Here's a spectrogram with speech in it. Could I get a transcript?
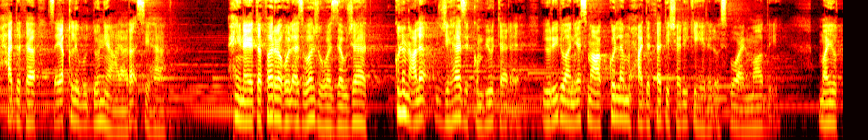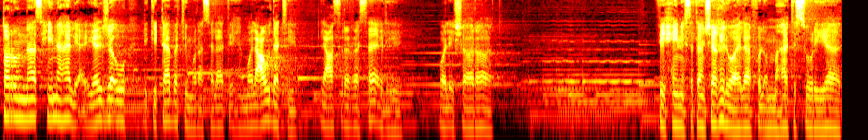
حدث سيقلب الدنيا على رأسها. حين يتفرغ الأزواج والزوجات كل على جهاز كمبيوتر يريد أن يسمع كل محادثات شريكه للأسبوع الماضي. ما يضطر الناس حينها لأن يلجأوا لكتابة مراسلاتهم والعودة لعصر الرسائل والإشارات. في حين ستنشغل آلاف الأمهات السوريات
